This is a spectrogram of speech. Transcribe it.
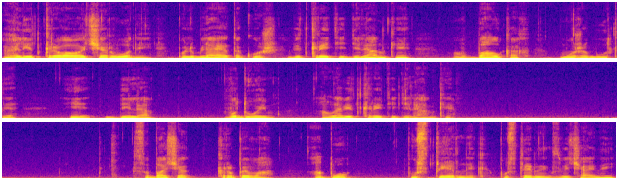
Глід криваво-червоний полюбляє також відкриті ділянки, в балках може бути і біля водойм, але відкриті ділянки. Собача кропива або пустирник. Пустирник звичайний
